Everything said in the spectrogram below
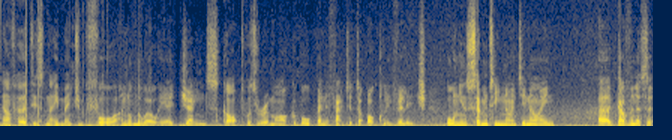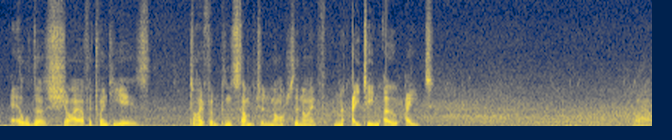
Now I've heard this name mentioned before and on the well here, Jane Scott was a remarkable benefactor to Ockley village, born in 1799 uh, governess at Eldershire for 20 years. Died from consumption March the 9th, 1808. Wow.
